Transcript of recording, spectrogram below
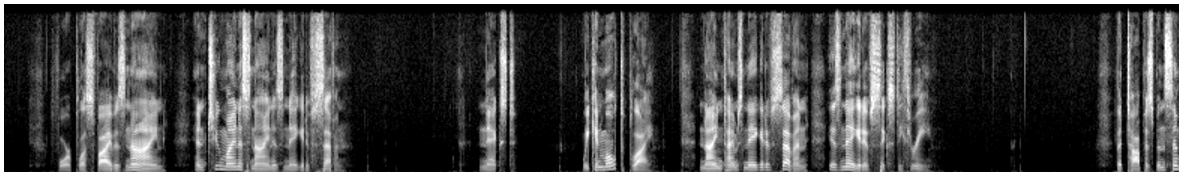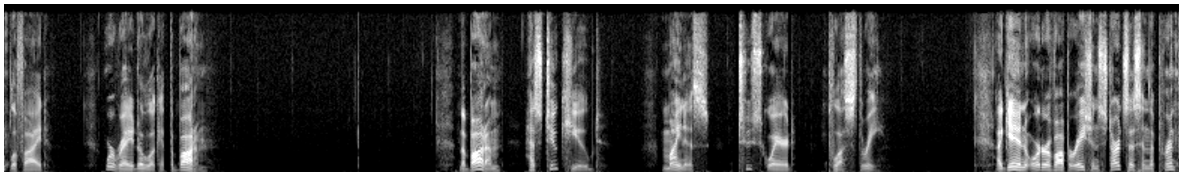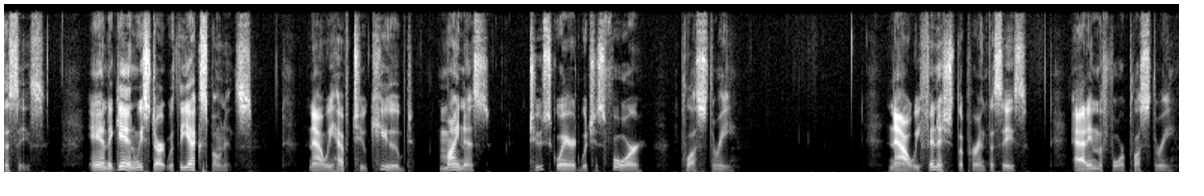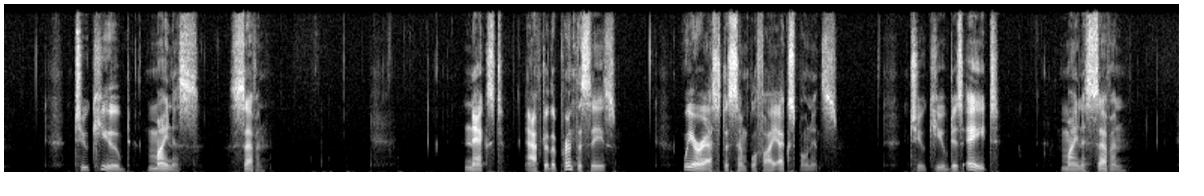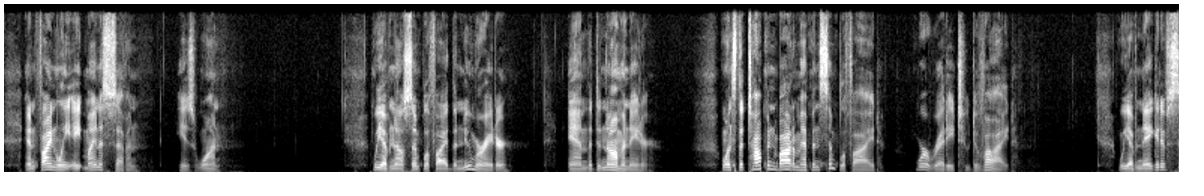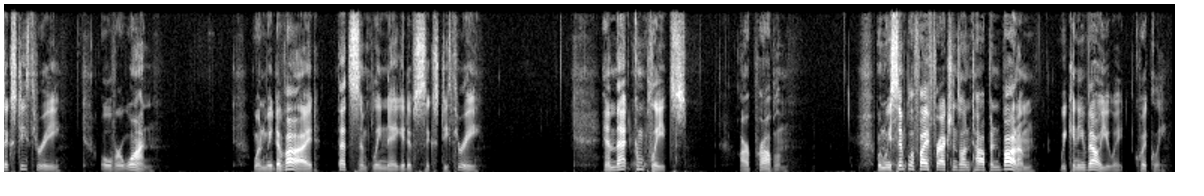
4 plus 5 is 9, and 2 minus 9 is negative 7. Next, we can multiply. 9 times negative 7 is negative 63. The top has been simplified. We're ready to look at the bottom. The bottom has 2 cubed minus 2 squared plus 3. Again, order of operations starts us in the parentheses. And again, we start with the exponents. Now we have 2 cubed minus 2 squared, which is 4, plus 3. Now we finish the parentheses, adding the 4 plus 3. 2 cubed minus 7. Next, after the parentheses, we are asked to simplify exponents. 2 cubed is 8, minus 7 and finally, 8 minus 7 is 1. We have now simplified the numerator and the denominator. Once the top and bottom have been simplified, we're ready to divide. We have negative 63 over 1. When we divide, that's simply negative 63. And that completes our problem. When we simplify fractions on top and bottom, we can evaluate quickly.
